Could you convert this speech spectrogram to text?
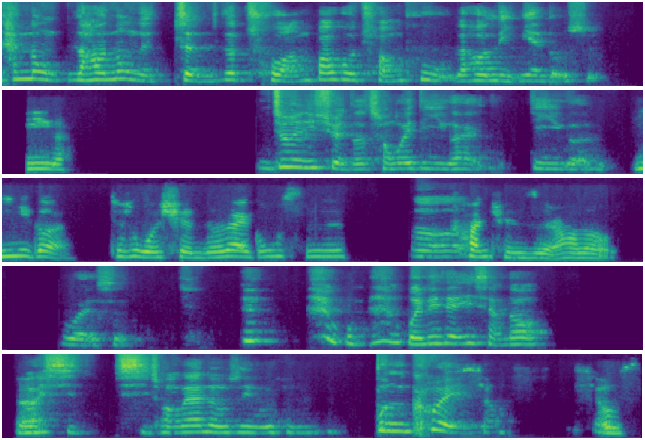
他弄，然后弄的整个床，包括床铺，然后里面都是。第一个，就是你选择成为第一个还是第一个？第一个就是我选择在公司，呃，穿裙子，然后呢。我也是。我我那天一想到我要洗洗床单这种事情，我就很崩溃，笑笑死。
